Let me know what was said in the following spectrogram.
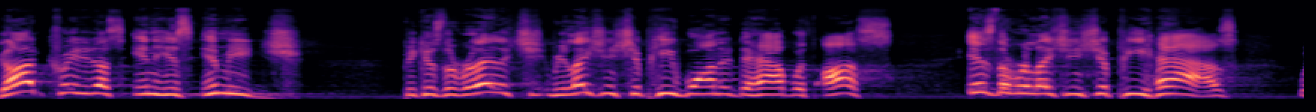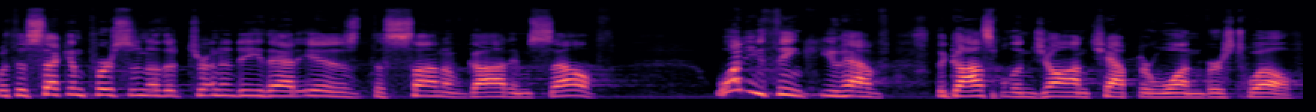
God created us in his image because the relationship he wanted to have with us is the relationship he has with the second person of the Trinity, that is the Son of God himself. Why do you think you have the gospel in John chapter 1, verse 12?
